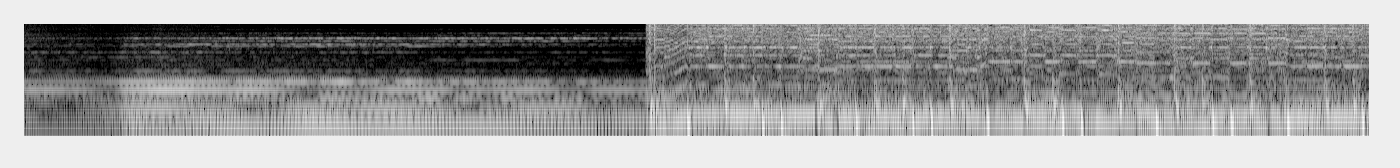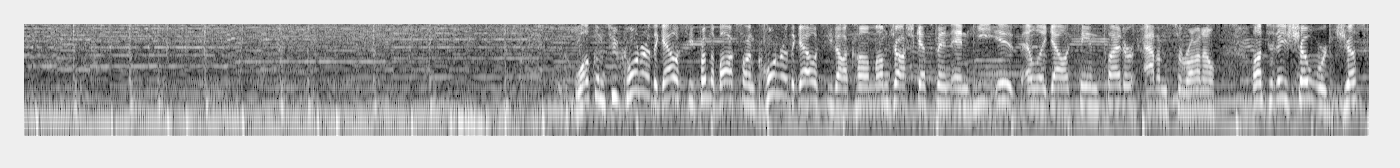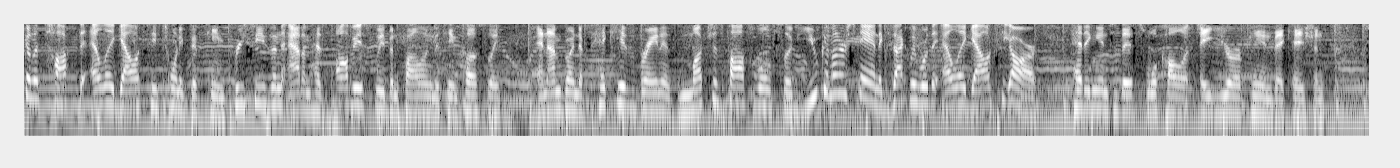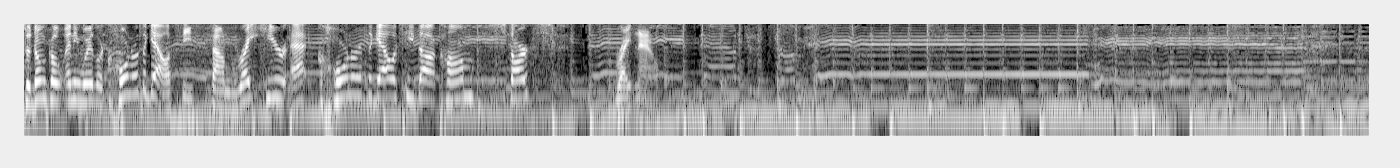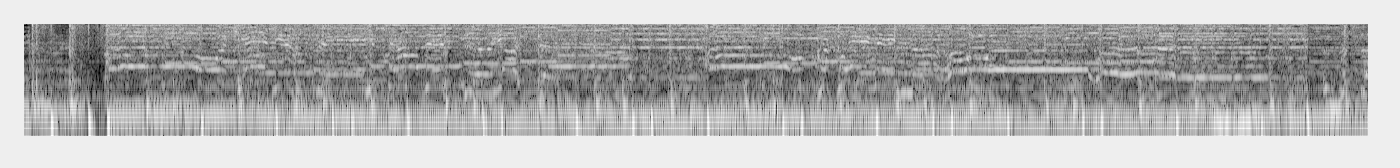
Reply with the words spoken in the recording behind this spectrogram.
Welcome to Corner of the Galaxy from the box on cornerofthegalaxy.com. I'm Josh Guesman, and he is LA Galaxy insider Adam Serrano. On today's show, we're just going to talk the LA Galaxy's 2015 preseason. Adam has obviously been following the team closely, and I'm going to pick his brain as much as possible so you can understand exactly where the LA Galaxy are heading into this, we'll call it a European vacation. So don't go anywhere. The Corner of the Galaxy, found right here at cornerofthegalaxy.com, starts right now.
